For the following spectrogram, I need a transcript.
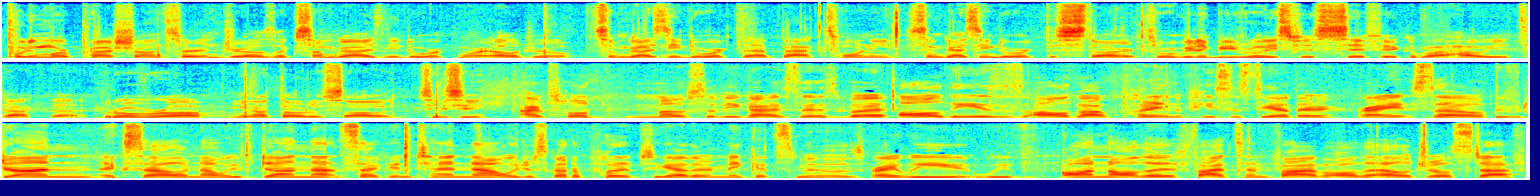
putting more pressure on certain drills. Like some guys need to work more L drill. Some guys need to work that back 20. Some guys need to work the start. So we're gonna be really specific about how we attack that. But overall, I mean, I thought it was solid. Cici? I've told most of you guys this, but all these is all about putting the pieces together, right? So we've done accel, now we've done that second 10, now we just got to put it together and make it smooth, right? We, we've, on all the 5, 10, 5, all the L drill stuff,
